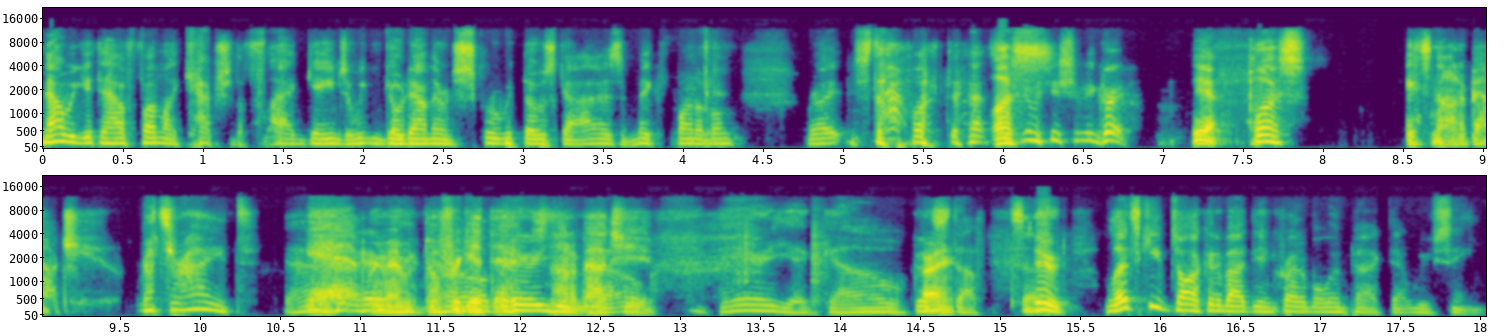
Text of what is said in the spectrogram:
now we get to have fun, like capture the flag games, and we can go down there and screw with those guys and make fun of them, right? And stuff like that. So Plus- it should be great. Yeah. Plus, it's not about you. That's right. Yeah, remember, don't forget that. There It's not about go. you. There you go. Good right. stuff. So- Dude, let's keep talking about the incredible impact that we've seen.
